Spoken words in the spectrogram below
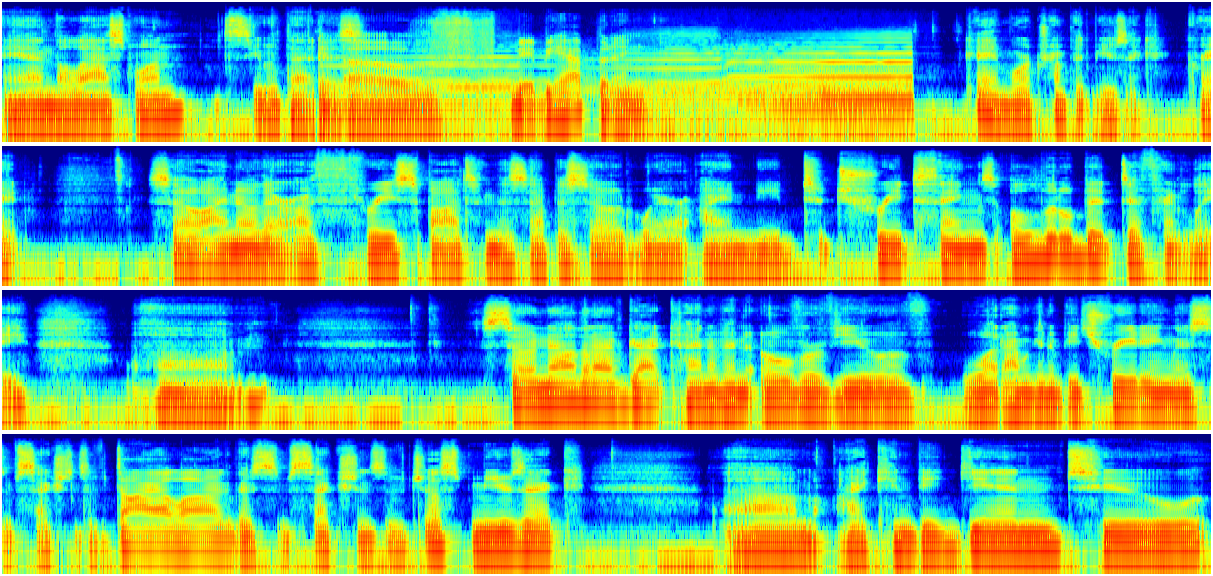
And the last one, let's see what that is. Of maybe happening. Okay, more trumpet music. Great. So I know there are three spots in this episode where I need to treat things a little bit differently. Um, so now that I've got kind of an overview of what I'm going to be treating, there's some sections of dialogue, there's some sections of just music. Um, I can begin to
